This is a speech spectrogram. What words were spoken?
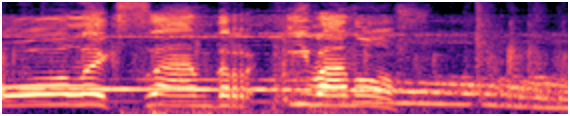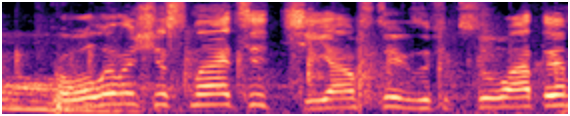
Олександр Іванов. Хвилина 16. Я встиг зафіксувати.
